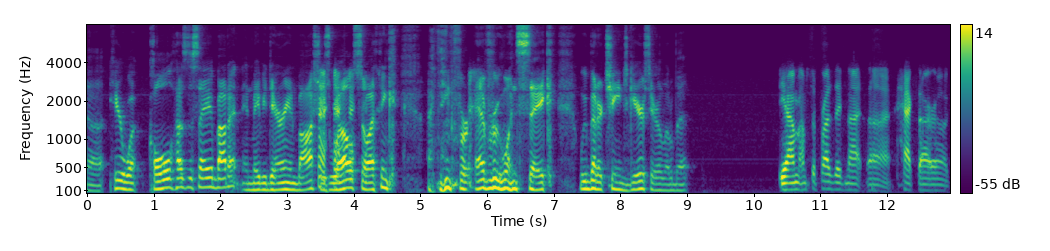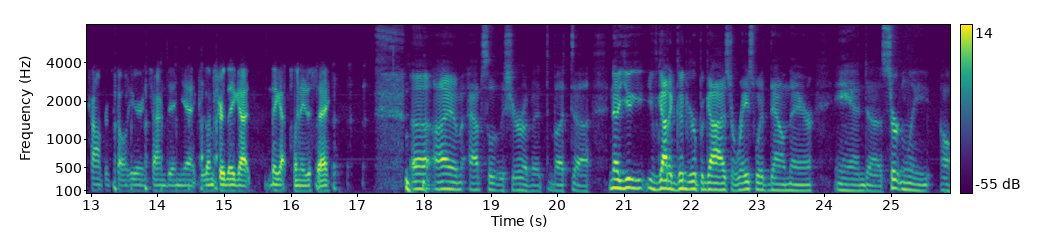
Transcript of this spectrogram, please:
uh, hear what Cole has to say about it, and maybe Darian Bosch as well. so I think I think for everyone's sake, we better change gears here a little bit. Yeah, I'm, I'm surprised they've not uh, hacked our uh, conference call here and chimed in yet, because I'm sure they got they got plenty to say. uh, I am absolutely sure of it. But uh, no, you you've got a good group of guys to race with down there, and uh, certainly, uh,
